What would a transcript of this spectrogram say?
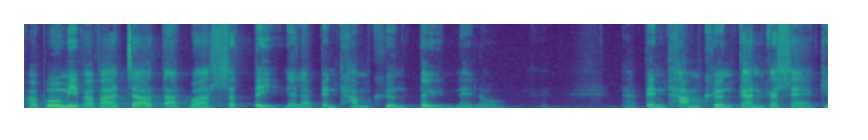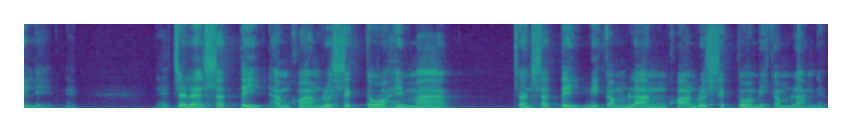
พระผู้มีพระภาคเจ้าตรัสว่าสติเนี่ยแหละเป็นธรรมเครื่องตื่นในโลก เป็นธรรมเครื่องกั้นกระแสกิเลสเนี่ยเจริญสติทำความรู้สึกตัวให้มาก จนสติมีกำลังความรู้สึกตัวมีกำลังเนี่ย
